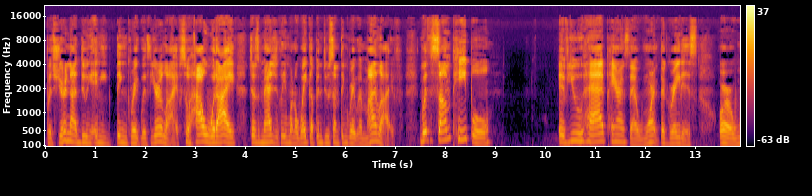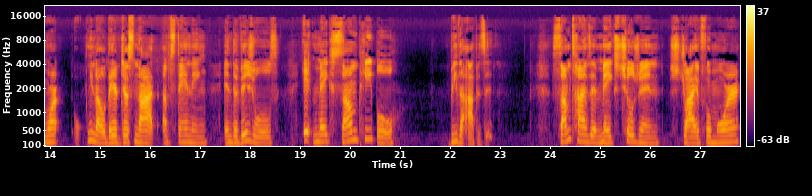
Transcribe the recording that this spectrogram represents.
but you're not doing anything great with your life. So, how would I just magically want to wake up and do something great with my life? With some people, if you had parents that weren't the greatest or weren't, you know, they're just not upstanding individuals, it makes some people be the opposite. Sometimes it makes children strive for more,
